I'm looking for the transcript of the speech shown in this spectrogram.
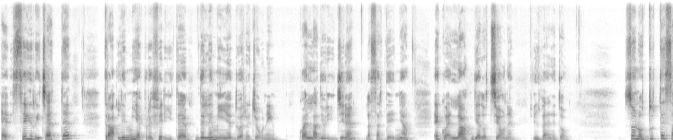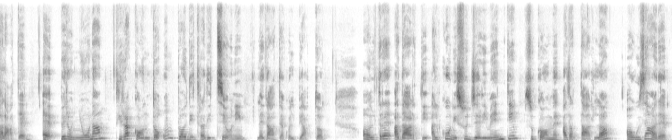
e sei ricette tra le mie preferite delle mie due regioni, quella di origine, la Sardegna, e quella di adozione, il Veneto. Sono tutte salate e per ognuna ti racconto un po' di tradizioni legate a quel piatto oltre a darti alcuni suggerimenti su come adattarla o usare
